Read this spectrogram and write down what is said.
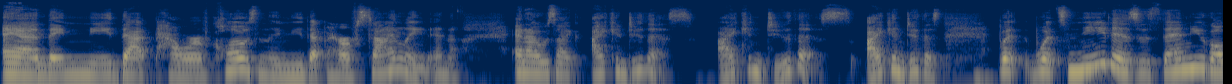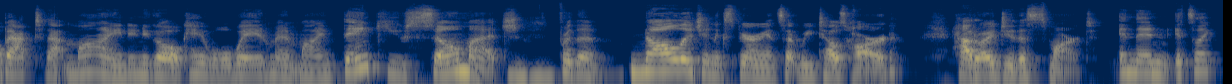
and they need that power of clothes and they need that power of styling. And and I was like, I can do this. I can do this. I can do this. But what's neat is is then you go back to that mind and you go, okay, well, wait a minute, mind. Thank you so much Mhm. for the knowledge and experience that retail's hard. How do I do this smart? And then it's like,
